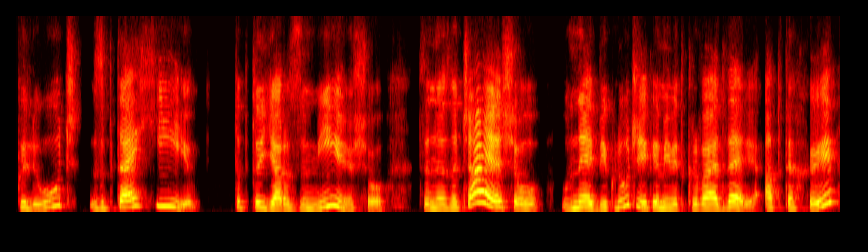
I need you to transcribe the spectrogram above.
ключ з птахів. Тобто я розумію, що це не означає, що в небі ключ, яким я відкриваю двері, а птахи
